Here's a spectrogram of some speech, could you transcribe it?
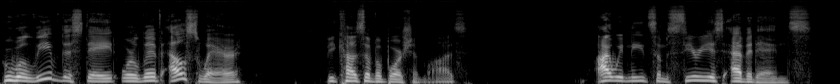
who will leave the state or live elsewhere because of abortion laws. I would need some serious evidence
